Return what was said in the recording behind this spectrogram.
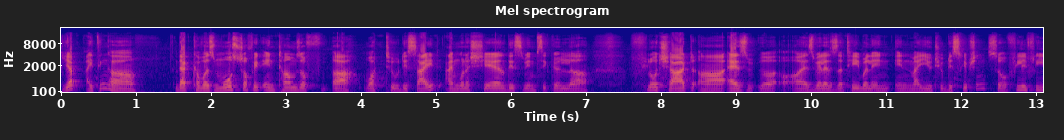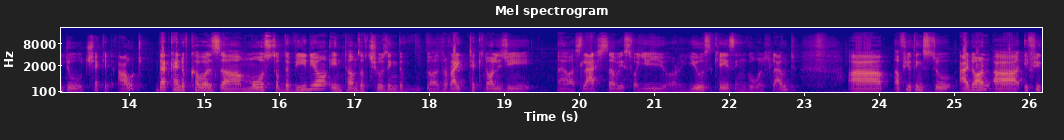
Yep, I think uh, that covers most of it in terms of uh, what to decide. I'm going to share this whimsical uh, flowchart uh, as uh, as well as the table in in my YouTube description. So feel free to check it out. That kind of covers uh, most of the video in terms of choosing the uh, the right technology uh, slash service for you or use case in Google Cloud. Uh, a few things to add on. Uh, if you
